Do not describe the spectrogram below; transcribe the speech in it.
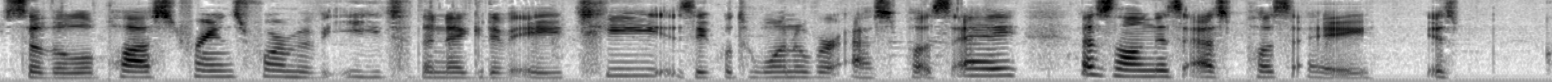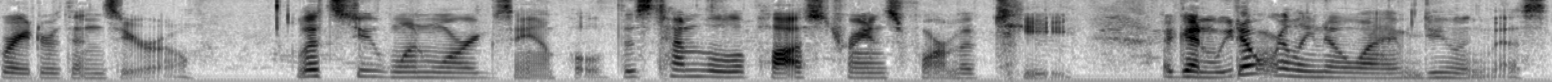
So the Laplace transform of e to the negative at is equal to 1 over s plus a as long as s plus a is greater than 0. Let's do one more example, this time the Laplace transform of t. Again, we don't really know why I'm doing this.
